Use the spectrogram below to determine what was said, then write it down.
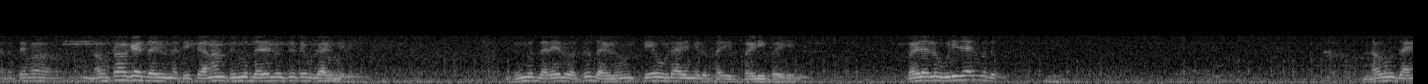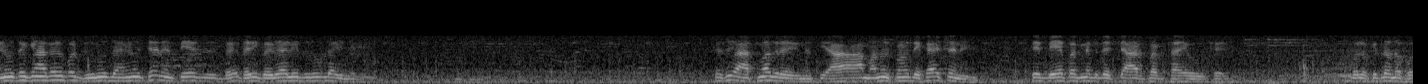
અને તેમાં નવટા કઈ દયું નથી. પેલા જૂનું દરેલું હતું તે ઉડાડી મેળ્યું. જૂનું દરેલું હતું દયણું તે ઉડાડી મેળ્યું ફરી ભડી ભડીને ભડેલું ઉડી જાય ને બધું. નવું દાયણું તો ક્યાં કર્યું પણ જૂનું દાયણું છે ને તે ફરી ભેડા લીધું ઉડાડી મેળ્યું. કશું હાથમાં જ રહ્યું નથી. આ મનુષ્ય પણ દેખાય છે ને તે બે પગ ને બધા ચાર પગ થાય એવું છે. બોલો કેટલો નફો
